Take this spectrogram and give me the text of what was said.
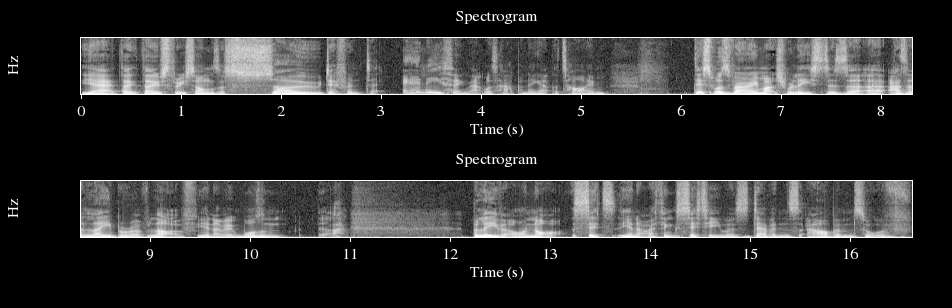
yeah, th- those three songs are so different to anything that was happening at the time. This was very much released as a, a as a labor of love. You know, it wasn't. Uh, believe it or not, Cit, you know, I think City was Devin's album sort of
